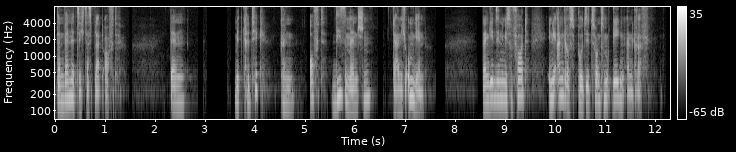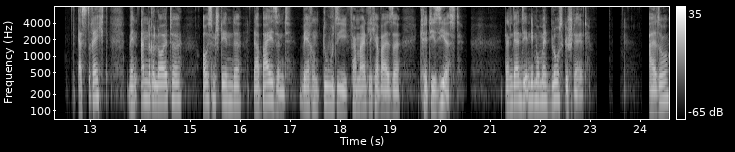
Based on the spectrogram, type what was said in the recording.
dann wendet sich das Blatt oft. Denn mit Kritik können oft diese Menschen gar nicht umgehen. Dann gehen sie nämlich sofort in die Angriffsposition zum Gegenangriff. Erst recht, wenn andere Leute Außenstehende dabei sind, während du sie vermeintlicherweise kritisierst, dann werden sie in dem Moment bloßgestellt. Also,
